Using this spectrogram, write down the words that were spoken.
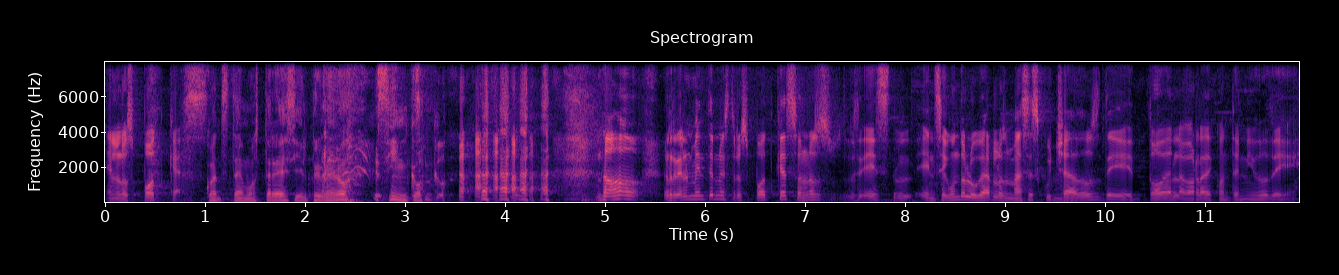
en los podcasts. ¿Cuántos tenemos? Tres y el primero, cinco. No, realmente nuestros podcasts son los, es, en segundo lugar, los más escuchados de toda la barra de contenido de,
